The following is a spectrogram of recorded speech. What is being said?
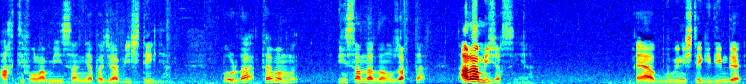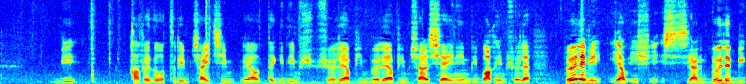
aktif olan bir insanın yapacağı bir iş değil yani. Burada tamam mı? İnsanlardan uzakta aramayacaksın yani. Eğer bugün işte gideyim de bir kafede oturayım, çay içeyim veyahut da gideyim şöyle yapayım, böyle yapayım, çarşıya ineyim, bir bakayım şöyle. Böyle bir iş- yani böyle bir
